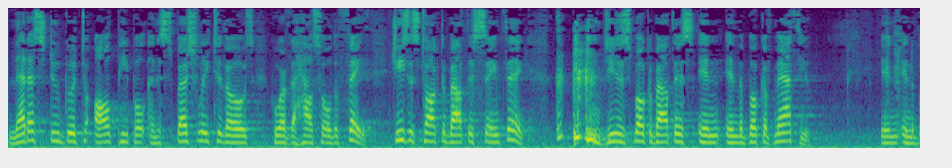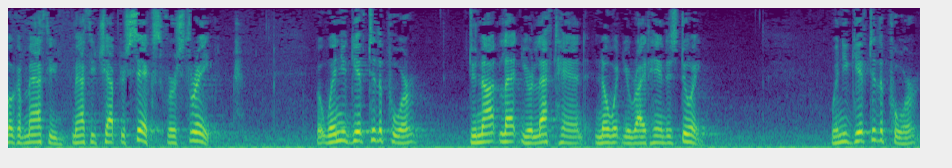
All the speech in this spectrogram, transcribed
let us do good to all people and especially to those who are of the household of faith. Jesus talked about this same thing. Jesus spoke about this in, in the book of Matthew. In, in the book of Matthew, Matthew chapter 6, verse 3. But when you give to the poor, do not let your left hand know what your right hand is doing when you give to the poor,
